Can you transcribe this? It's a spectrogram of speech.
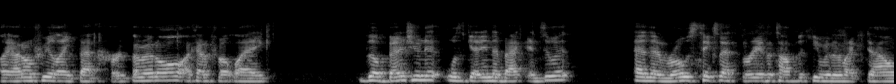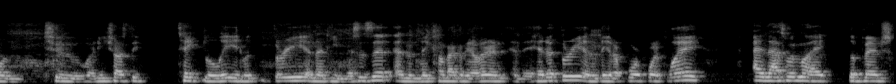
Like, I don't feel like that hurt them at all. I kind of felt like the bench unit was getting them back into it, and then Rose takes that three at the top of the key where they're like down two, and he tries to take the lead with the three, and then he misses it, and then they come back on the other end and they hit a three, and then they get a four point play, and that's when like the bench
